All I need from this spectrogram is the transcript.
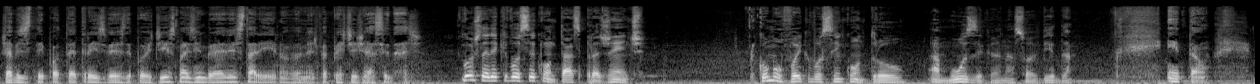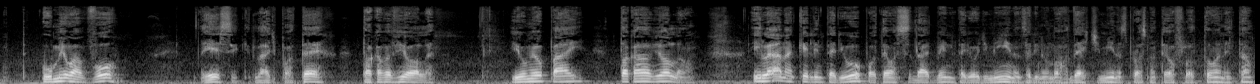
Já visitei Poté três vezes depois disso, mas em breve estarei novamente para prestigiar a cidade. Gostaria que você contasse para gente como foi que você encontrou a música na sua vida. Então, o meu avô, esse lá de Poté, tocava viola. E o meu pai tocava violão. E lá naquele interior, pô, tem uma cidade bem no interior de Minas, ali no nordeste de Minas, próximo até o Flotona, então,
